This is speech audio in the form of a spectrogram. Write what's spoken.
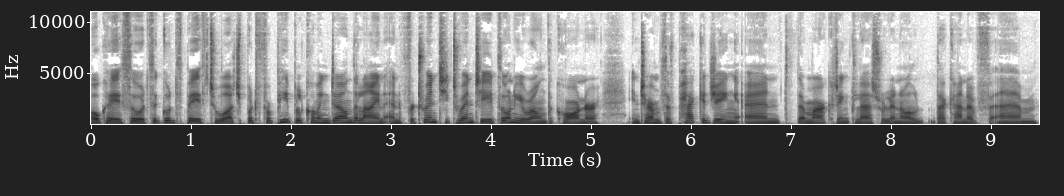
Okay, so it's a good space to watch. But for people coming down the line, and for 2020, it's only around the corner in terms of packaging and their marketing collateral and all that kind of um,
